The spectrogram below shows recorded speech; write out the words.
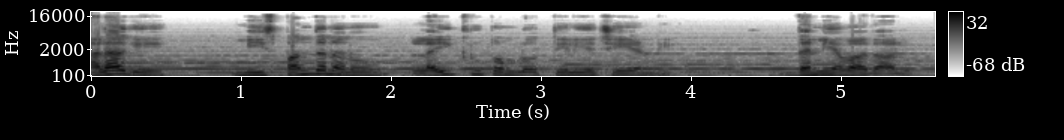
అలాగే మీ స్పందనను లైక్ రూపంలో తెలియచేయండి. ధన్యవాదాలు.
